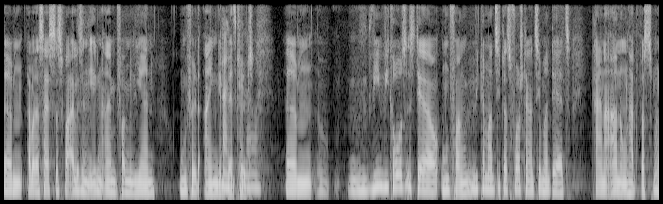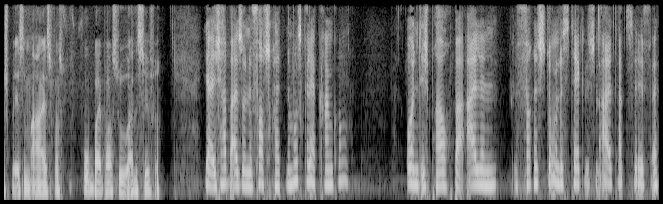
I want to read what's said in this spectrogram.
Ähm, aber das heißt, das war alles in irgendeinem familiären Umfeld eingebettet. genau. Ähm, wie, wie groß ist der Umfang? Wie kann man sich das vorstellen als jemand, der jetzt keine Ahnung hat, was zum Beispiel SMA ist? Was, wobei brauchst du alles Hilfe? Ja, ich habe also eine fortschreitende Muskelerkrankung und ich brauche bei allen Verrichtungen des täglichen Alltags Hilfe.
